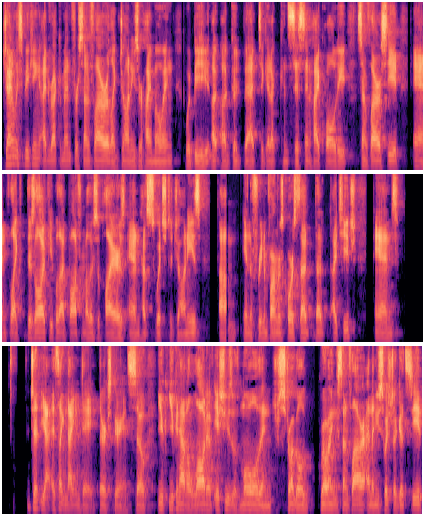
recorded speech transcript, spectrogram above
Generally speaking, I'd recommend for sunflower like Johnny's or High Mowing would be a, a good bet to get a consistent, high quality sunflower seed. And like, there's a lot of people that bought from other suppliers and have switched to Johnny's um, in the Freedom Farmers course that that I teach, and just, yeah, it's like night and day their experience. So you you can have a lot of issues with mold and struggle growing sunflower, and then you switch to a good seed,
